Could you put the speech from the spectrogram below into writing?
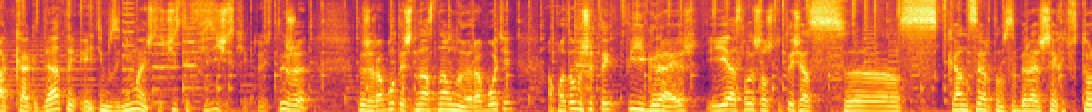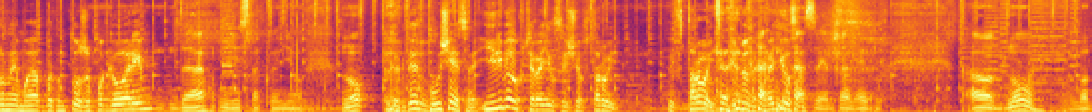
А когда ты этим занимаешься, чисто физически? То есть ты же, ты же работаешь на основной работе, а потом еще ты, ты играешь. И я слышал, что ты сейчас э, с концертом собираешься ехать в турне, мы об этом тоже поговорим. Да, есть такое дело. Ну, Когда это получается? И ребенок у тебя родился еще второй. Второй ребенок Да, родился. совершенно верно. А Ну, вот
